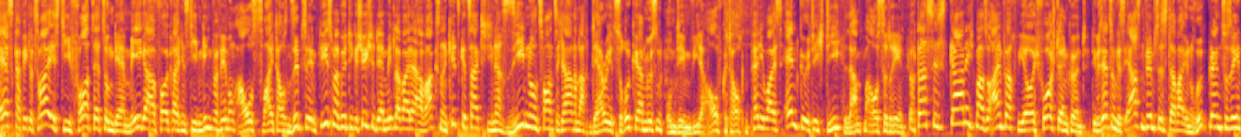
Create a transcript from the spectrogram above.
S Kapitel 2 ist die Fortsetzung der mega erfolgreichen Stephen King-Verfilmung aus 2017. Diesmal wird die Geschichte der mittlerweile erwachsenen Kids gezeigt, die nach 27 Jahren nach Derry zurückkehren müssen, um dem wieder aufgetauchten Pennywise endgültig die Lampen auszudrehen. Doch das ist gar nicht mal so einfach, wie ihr euch vorstellen könnt. Die Besetzung des ersten Films ist dabei in Rückblenden zu sehen,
